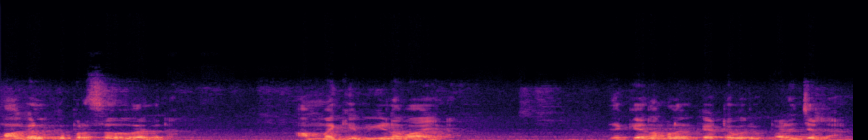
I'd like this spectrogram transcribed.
മകൾക്ക് പ്രസവ വേദന അമ്മയ്ക്ക് വീണവായന. ഇതൊക്കെ നമ്മൾ കേട്ട ഒരു പഴഞ്ചൊല്ലാണ്.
